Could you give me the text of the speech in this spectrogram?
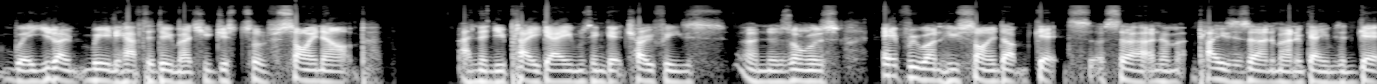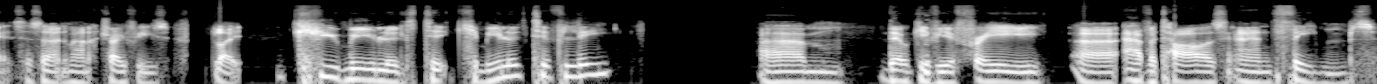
where you don't really have to do much. You just sort of sign up, and then you play games and get trophies. And as long as everyone who signed up gets a certain am- plays a certain amount of games and gets a certain amount of trophies, like cumulative, cumulatively, um, they'll give you free uh, avatars and themes.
